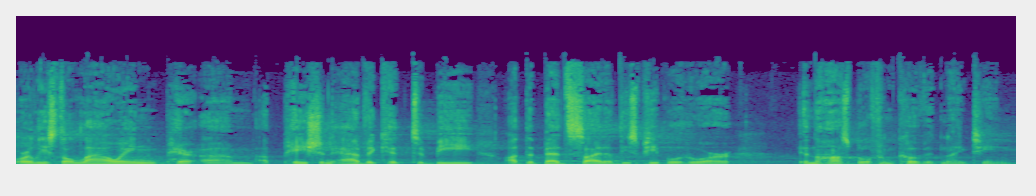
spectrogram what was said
or at least allowing um, a patient advocate to be at the bedside of these people who are in the hospital from COVID 19?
